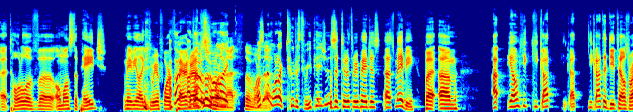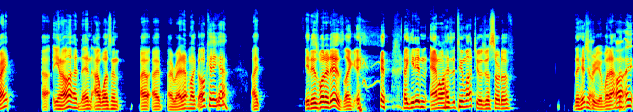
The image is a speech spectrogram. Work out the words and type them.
a total of uh, almost a page, maybe like three or four I thought- I thought it was paragraphs. little more more like- than that. A little more Wasn't than it that. more like two to three pages? Was it two to three pages? Uh, it's maybe, but um, I, you know, he, he got he got he got the details right. Uh, you know, and, and I wasn't. I, I I read it. I'm like, okay, yeah, I. It is what it is. Like, like he didn't analyze it too much. It was just sort of the history of what Uh, happened. I,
